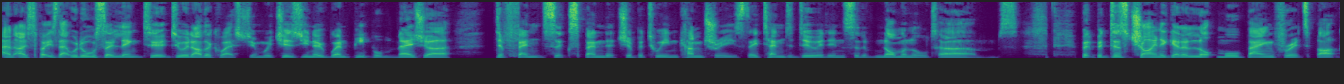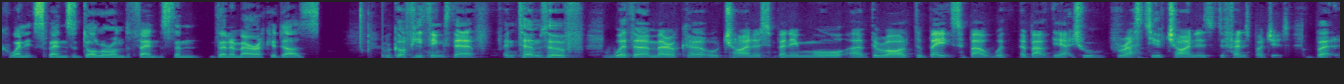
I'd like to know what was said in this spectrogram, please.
And I suppose that would also link to, to another question, which is, you know, when people measure defense expenditure between countries, they tend to do it in sort of nominal terms. But but does China get a lot more bang for its buck when it spends a dollar on defense than than America does? We've got a few things there. In terms of whether America or China is spending more, uh, there are debates about what, about the actual veracity of China's defense budget. But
